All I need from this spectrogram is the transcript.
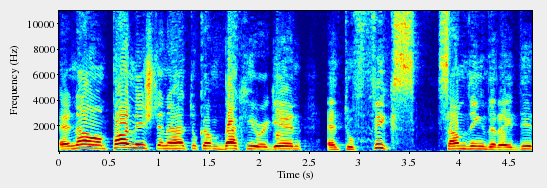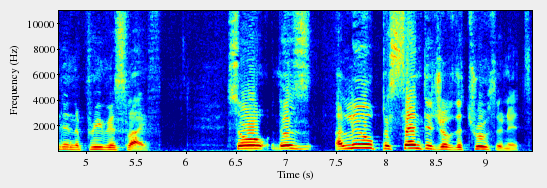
and now I'm punished and I had to come back here again and to fix something that I did in a previous life. So there's a little percentage of the truth in it.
